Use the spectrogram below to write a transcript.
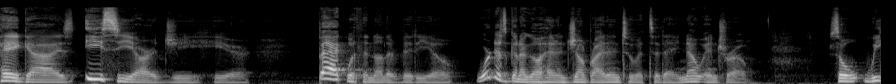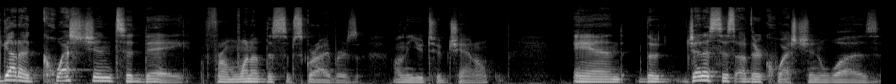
Hey guys, ECRG here, back with another video. We're just gonna go ahead and jump right into it today, no intro. So, we got a question today from one of the subscribers on the YouTube channel, and the genesis of their question was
